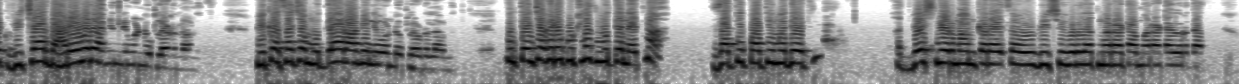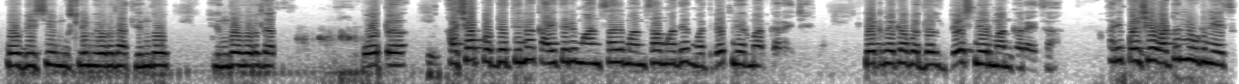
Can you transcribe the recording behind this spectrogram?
एक विचारधारेवर आम्ही निवडणूक लढू लागलो. विकासाच्या मुद्द्यावर आम्ही निवडणूक लढू लागलो. पण त्यांच्याकडे कुठलेच मुद्दे नाहीत ना. जातीपातीमध्ये द्वेष निर्माण करायचा ओबीसी विरोधात मराठा मराठा विरोधात ओबीसी मुस्लिम विरोधात हिंदू हिंदू विरोधात बौद्ध अशा पद्धतीनं काहीतरी माणसा माणसामध्ये मतभेद निर्माण करायचे. एकमेकाबद्दल द्वेष निर्माण करायचा आणि पैसे वाटून निवडून यायचं.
